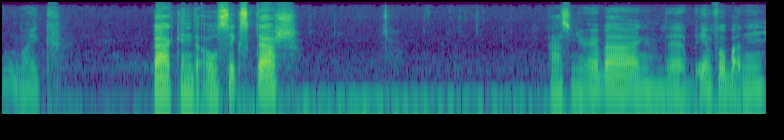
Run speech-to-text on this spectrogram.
like back in the 06 dash. Passenger airbag, the info button.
